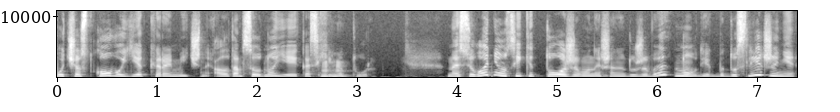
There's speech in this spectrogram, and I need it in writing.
початково є керамічний, але там все одно є якась Мгм. хімітура. На сьогодні, оскільки теж вони ще не дуже ну, якби досліджені,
